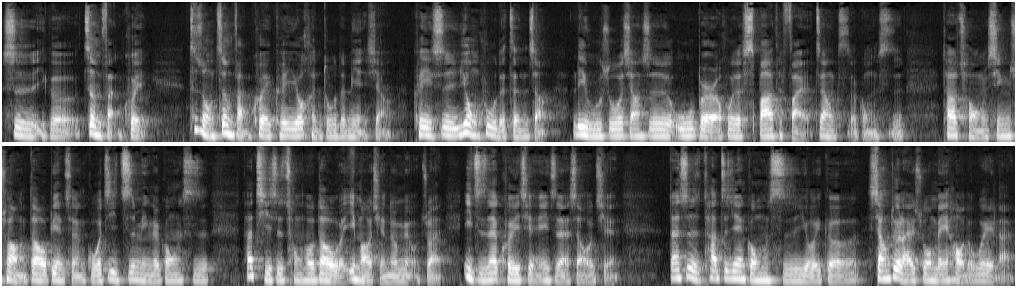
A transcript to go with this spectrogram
是一个正反馈，这种正反馈可以有很多的面向，可以是用户的增长，例如说像是 Uber 或者 Spotify 这样子的公司，它从新创到变成国际知名的公司。他其实从头到尾一毛钱都没有赚，一直在亏钱，一直在烧钱。但是他这间公司有一个相对来说美好的未来，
